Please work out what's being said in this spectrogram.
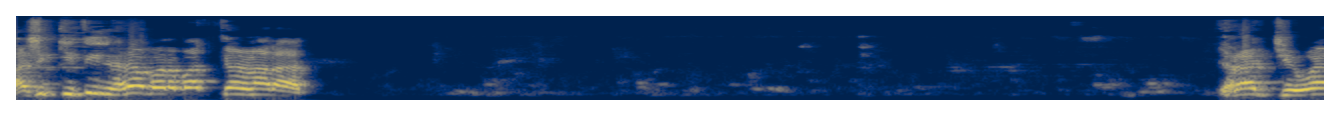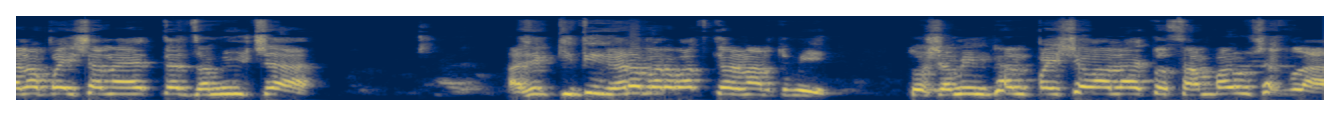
अशी किती घरं बर्बाद करणार आहात? घरात जेवायला पैसा नाहीत त्या जमीनच्या. असे किती घरं बर्बाद करणार तुम्ही? तो शमीन खान पैसेवाला आहे तो सांभाळू शकला.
